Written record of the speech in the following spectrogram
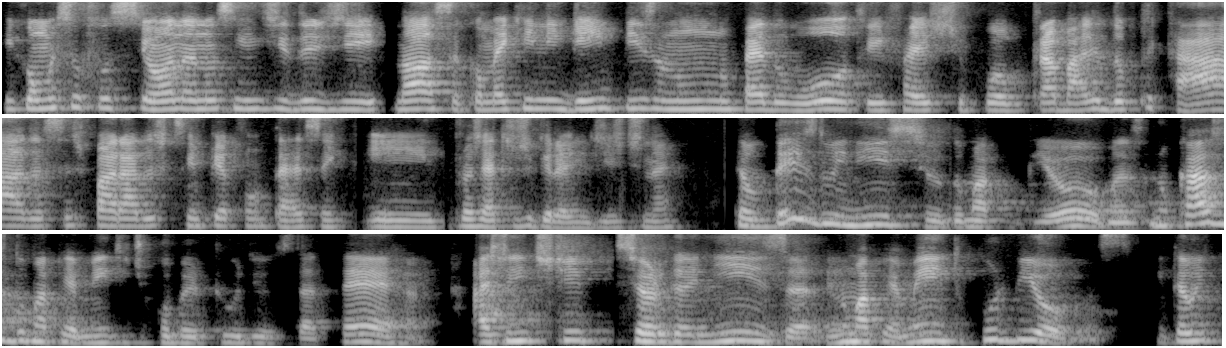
e como isso funciona no sentido de, nossa, como é que ninguém pisa num no pé do outro e faz, tipo, trabalho duplicado, essas paradas que sempre acontecem em projetos grandes, né? Então, desde o início do Mapbiomas, no caso do mapeamento de cobertura e uso da terra, a gente se organiza no mapeamento por biomas. Então,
